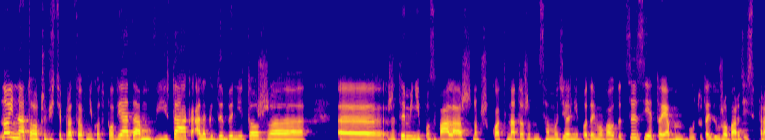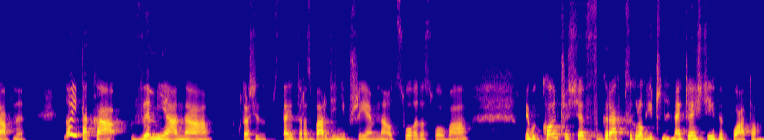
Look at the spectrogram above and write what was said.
No i na to oczywiście pracownik odpowiada, mówi tak, ale gdyby nie to, że, e, że ty mi nie pozwalasz na przykład na to, żebym samodzielnie podejmował decyzje, to ja bym był tutaj dużo bardziej sprawny. No i taka wymiana, która się staje coraz bardziej nieprzyjemna, od słowa do słowa, jakby kończy się w grach psychologicznych najczęściej wypłatą.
